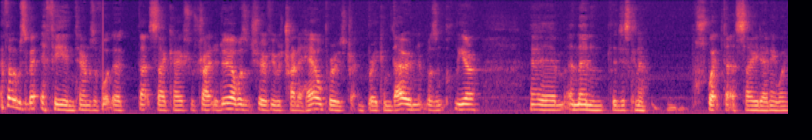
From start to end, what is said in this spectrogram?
I thought it was a bit iffy in terms of what the, that psychiatrist was trying to do. I wasn't sure if he was trying to help or he was trying to break him down. It wasn't clear. Um, and then they just kind of swept it aside anyway.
